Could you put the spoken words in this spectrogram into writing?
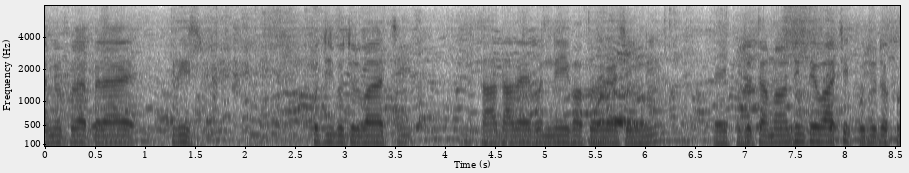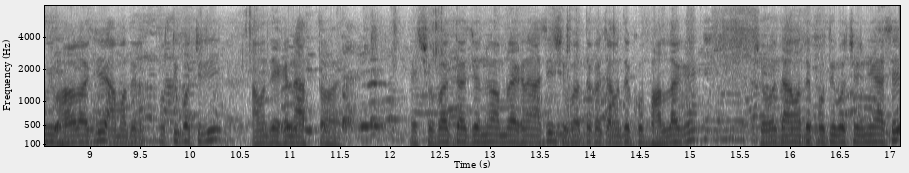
আমিও প্রায় প্রায় তিরিশ, পঁচিশ বছর বাজাচ্ছি। তা দাদা এবার নেই গত হয়ে গেছে উনি। এই পুজোতে আমরা অনেকদিন থেকে আছি পুজোটা খুবই ভালো লাগছে। আমাদের প্রতি বছরই আমাদের এখানে আসতে হয়। এই সুভাদ্রার জন্য আমরা এখানে আসি। সুভাদ্রার কাছে আমাদের খুব ভালো লাগে। সুভাদ্রা আমাদের প্রতি বছর নিয়ে আসে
